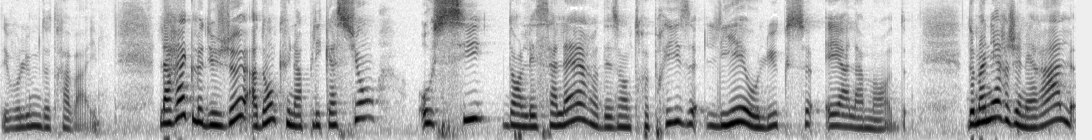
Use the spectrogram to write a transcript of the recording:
des volumes de travail. La règle du jeu a donc une application aussi dans les salaires des entreprises liées au luxe et à la mode. De manière générale,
